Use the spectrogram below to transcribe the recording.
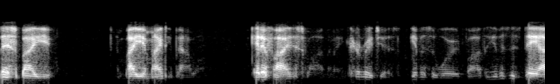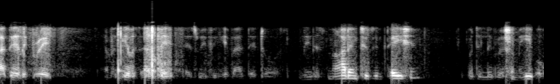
blessed by you and by your mighty power. Edify us, Father. Encourage us. Give us a word, Father. Give us this day our daily bread. And forgive us our debts as we forgive our debtors. Lead us not into temptation, but deliver us from evil.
